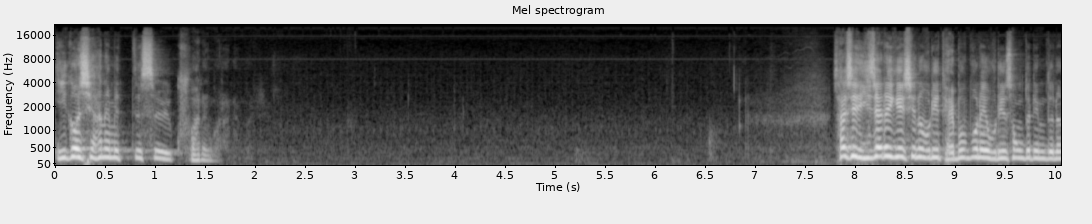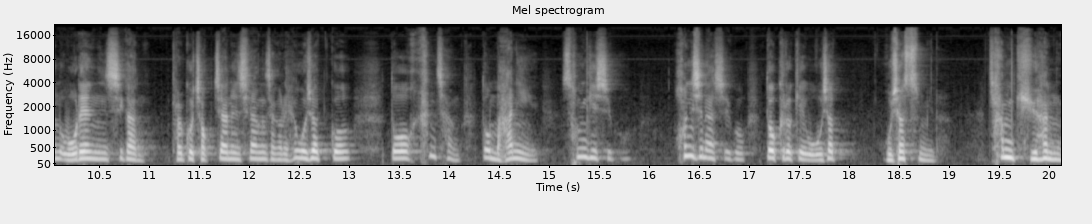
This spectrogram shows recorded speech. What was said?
이것이 하나님의 뜻을 구하는 거라는 거죠. 사실 이 자리에 계시는 우리 대부분의 우리 성도님들은 오랜 시간, 결코 적지 않은 신앙생활을 해오셨고, 또 한창, 또 많이 섬기시고, 헌신하시고, 또 그렇게 오셨, 오셨습니다. 참 귀한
